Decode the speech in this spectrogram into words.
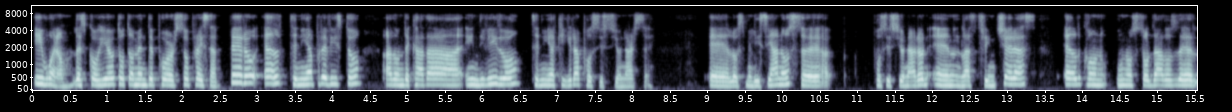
y bueno, les cogió totalmente por sorpresa, pero él tenía previsto a donde cada individuo tenía que ir a posicionarse. Eh, los milicianos se posicionaron en las trincheras. Él con unos soldados de,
